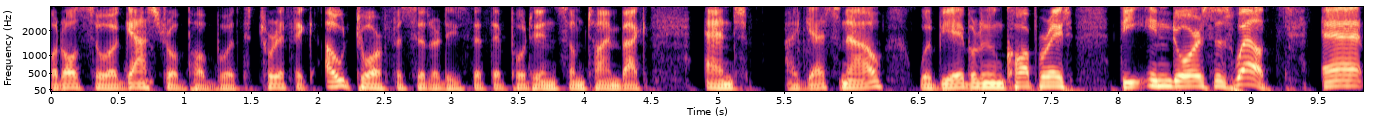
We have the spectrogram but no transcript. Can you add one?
but also a gastro pub with terrific outdoor facilities that they put in some time back. And I guess now we'll be able to incorporate the indoors as well. Uh,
